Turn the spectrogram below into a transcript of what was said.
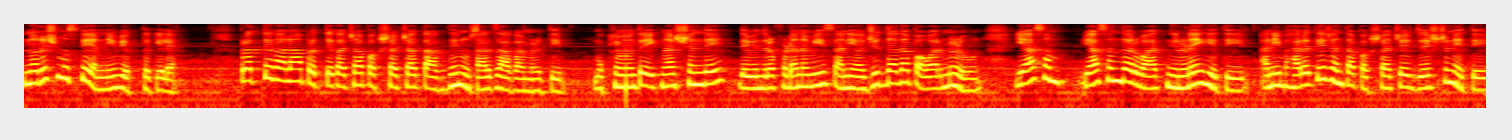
नरेश मुस्के यांनी व्यक्त केला आहे प्रत्येकाला प्रत्येकाच्या पक्षाच्या ताकदीनुसार जागा मिळतील. मुख्यमंत्री एकनाथ शिंदे देवेंद्र फडणवीस आणि अजितदादा पवार मिळून या सं या संदर्भात निर्णय घेतील आणि भारतीय जनता पक्षाचे ज्येष्ठ नेते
